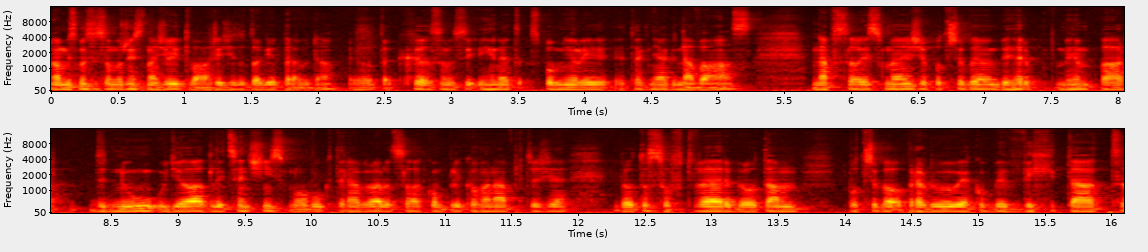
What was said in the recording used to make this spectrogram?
No a my jsme se samozřejmě snažili tvářit, že to tak je pravda, jo? tak jsme si i hned vzpomněli tak nějak na vás. Napsali jsme, že potřebujeme během, během pár dnů udělat licenční smlouvu, která byla docela komplikovaná, protože byl to software, bylo tam potřeba opravdu jakoby vychytat,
